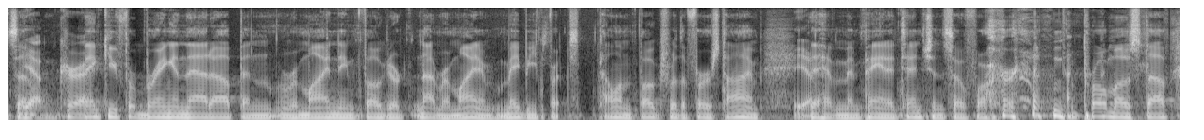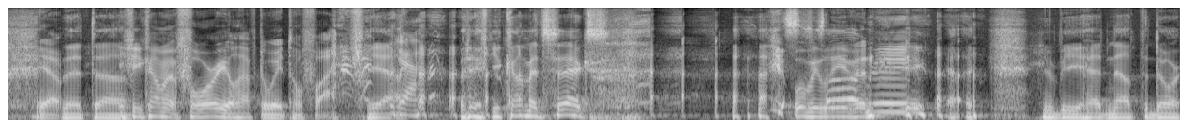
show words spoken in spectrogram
So Yep, correct. thank you for bringing that up and reminding folks, or not reminding, maybe for telling folks for the first time Yep. they haven't been paying attention so far the promo stuff. Yeah. That uh, if you come at four, you'll have to wait till five. yeah. Yeah. But if you come at six, we'll be leaving. Sorry. Yeah, You'll be heading out the door.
